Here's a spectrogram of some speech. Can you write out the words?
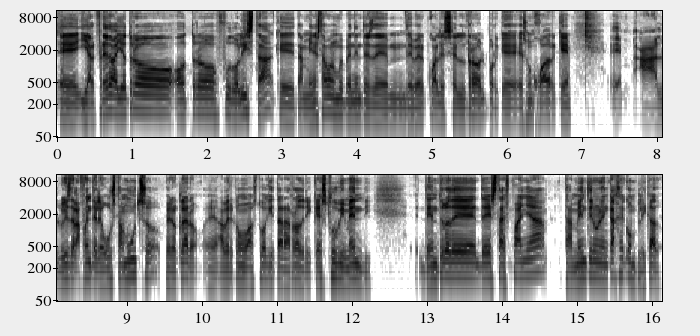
y Alfredo, hay otro, otro futbolista que también estamos muy pendientes de, de, ver cuál es el rol, porque es un jugador que eh, a Luis de la Fuente le gusta mucho, pero claro, eh, a ver cómo vas tú a quitar a Rodri, que es Zubimendi. Dentro de esta España también tiene un encaje complicado.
